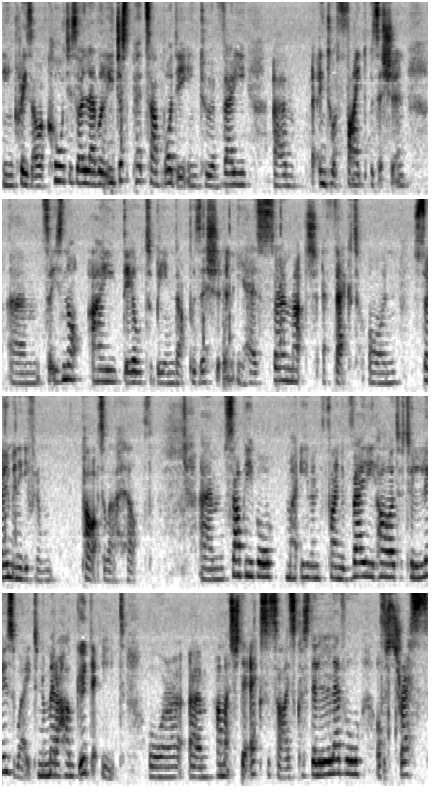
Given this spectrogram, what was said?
increase our cortisol level. It just puts our body into a very um, into a fight position. Um, so it's not ideal to be in that position. It has so much effect on so many different parts of our health. Um, some people might even find it very hard to lose weight, no matter how good they eat or um, how much they exercise, because the level of stress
